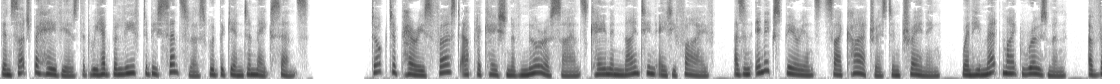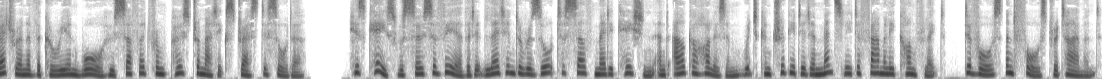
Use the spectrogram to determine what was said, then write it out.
then such behaviors that we had believed to be senseless would begin to make sense. Dr. Perry's first application of neuroscience came in 1985, as an inexperienced psychiatrist in training, when he met Mike Roseman, a veteran of the Korean War who suffered from post traumatic stress disorder. His case was so severe that it led him to resort to self medication and alcoholism, which contributed immensely to family conflict, divorce, and forced retirement.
